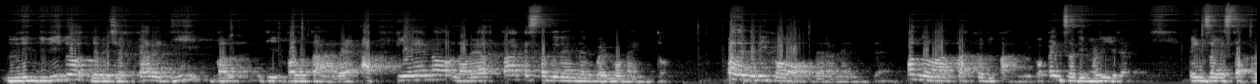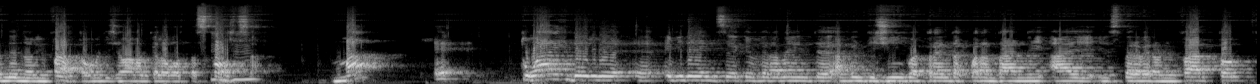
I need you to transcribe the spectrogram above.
L'individuo deve cercare di, val- di valutare appieno la realtà che sta vivendo in quel momento. Quale pericolo ho veramente? Quando ho un attacco di panico, pensa di morire, pensa che sta prendendo un infarto, come dicevamo anche la volta scorsa, mm-hmm. ma è, tu hai delle eh, evidenze che veramente a 25, a 30, a 40 anni hai per avere un infarto?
